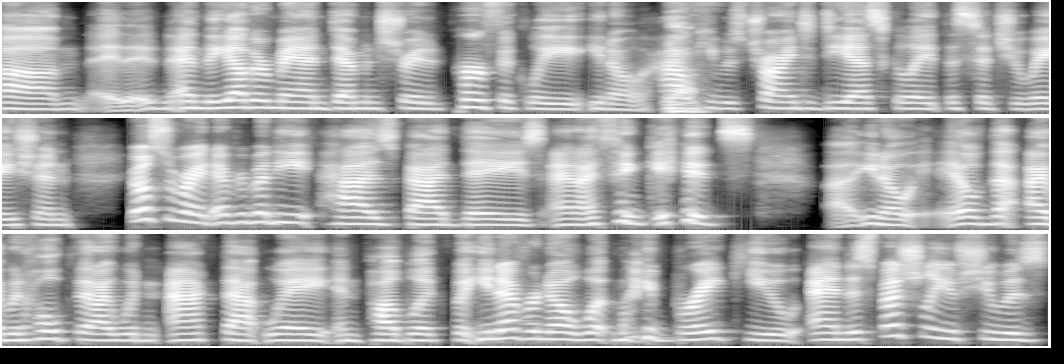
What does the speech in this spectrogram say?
Um, and the other man demonstrated perfectly, you know, how yeah. he was trying to de-escalate the situation. You're also right. Everybody has bad days, and I think it's uh, you know, I would hope that I wouldn't act that way in public, but you never know what might break you. And especially if she was,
